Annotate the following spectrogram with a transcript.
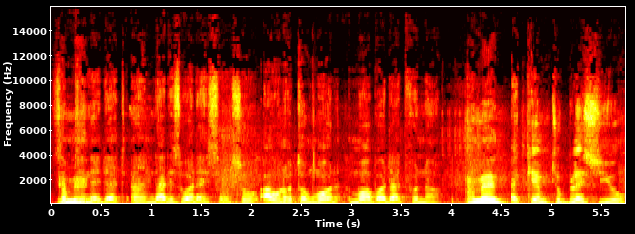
Something Amen. like that. And that is what I saw. So I will not talk more, more about that for now. Amen. I came to bless you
